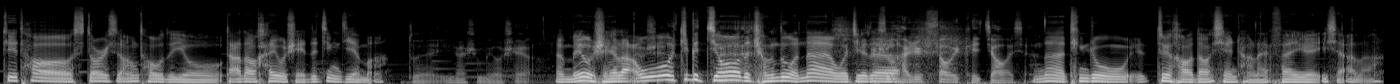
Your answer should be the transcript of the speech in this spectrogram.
这套 Stories Untold 有达到还有谁的境界吗？对，应该是没有谁了。呃，没有谁了，我、这个骄傲的程度，那我觉得，还是稍微可以骄傲一下。那听众最好到现场来翻阅一下了。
